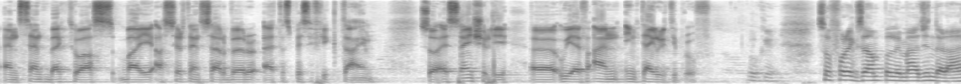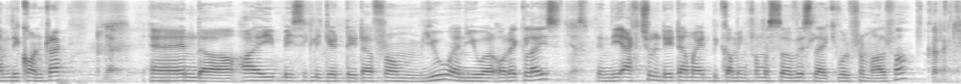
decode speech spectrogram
and sent back to us by a certain server at a specific time. So essentially, uh, we have an integrity proof. Okay. So for example, imagine that I am the contract. Yeah and uh, I basically get data from you and you are Oraclize, yes. then the actual data might be coming from a service like Wolfram Alpha. Correct.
